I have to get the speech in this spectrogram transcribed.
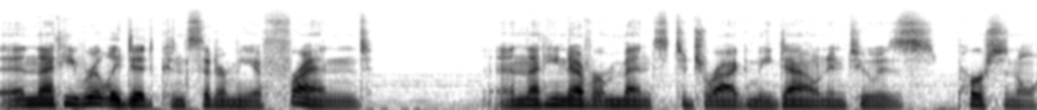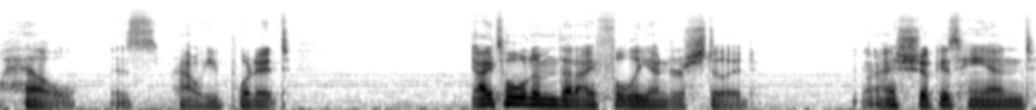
and that he really did consider me a friend, and that he never meant to drag me down into his personal hell, is how he put it. I told him that I fully understood. I shook his hand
